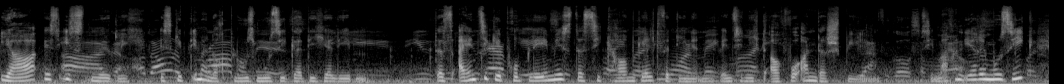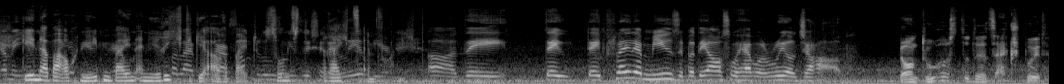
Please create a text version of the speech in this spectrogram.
Ja, es ist möglich. Es gibt immer noch Bluesmusiker, die hier leben. Das einzige Problem ist, dass sie kaum Geld verdienen, wenn sie nicht auch woanders spielen. Sie machen ihre Musik, gehen aber auch nebenbei in eine richtige Arbeit, sonst reicht's einfach nicht. Uh, they, they, they play their music, but they also have a real job. Ja, und du hast du da jetzt auch gespielt?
